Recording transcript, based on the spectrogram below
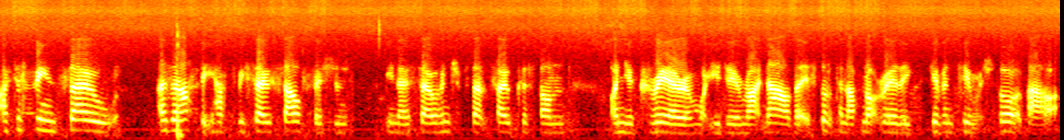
I've just been so. As an athlete, you have to be so selfish and you know so 100% focused on on your career and what you're doing right now that it's something I've not really given too much thought about.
